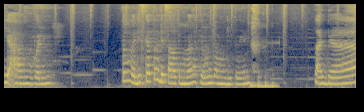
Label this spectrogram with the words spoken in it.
Ya ampun. Tuh Mbak Diska tuh udah salting banget Hilmi kamu gituin. Astaga.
